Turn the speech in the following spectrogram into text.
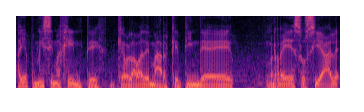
Había poquísima gente que hablaba de marketing, de redes sociales.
